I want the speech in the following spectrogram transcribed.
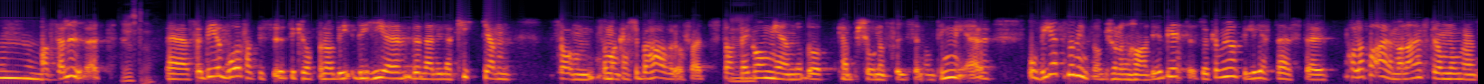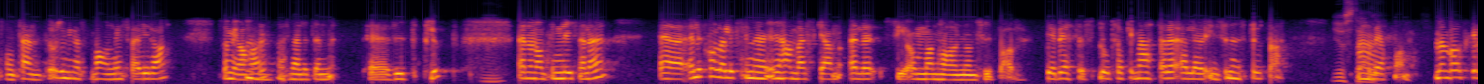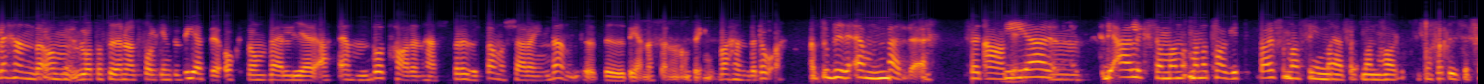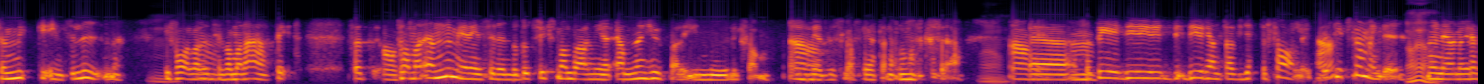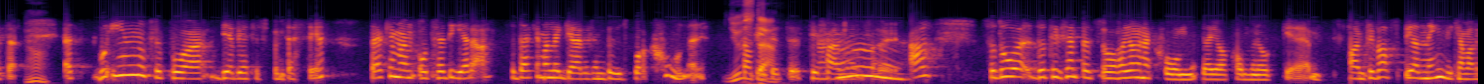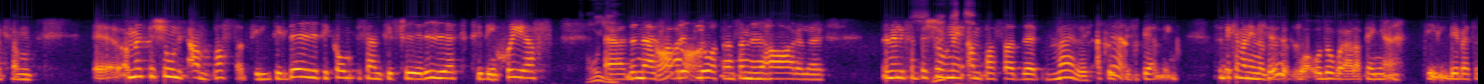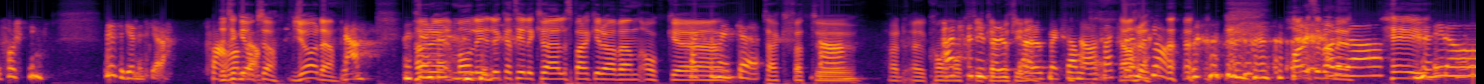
av salivet. Just det. Eh, för det går faktiskt ut i kroppen och det, det ger den där lilla kicken som, som man kanske behöver då för att starta Mm. igång igen och då kan personen få i sig någonting mer. Och vet man inte om personen har diabetes så kan man ju alltid leta efter, kolla på armarna efter om de har en sån sensor som är ganska vanlig i Sverige idag. Som jag har, en sån här liten eh, vit plupp. Eller någonting liknande. Eh, eller kolla liksom i, i handväskan eller se om man har någon typ av diabetes, blodsockermätare eller insulinspruta. Just Så det. vet man. Men vad skulle hända om, låt oss säga nu att folk inte vet det och de väljer att ändå ta den här sprutan och köra in den typ i benet eller någonting. Vad händer då? att då blir det än värre. För Ah, okej. det, är, Mm. det är liksom, man, man har tagit, varför man svimmar är för att man har liksom fått i sig för mycket insulin i förhållande Mm. till vad man har ätit. Så att Okej. tar man ännu mer insulin då, då trycks man bara ner ännu djupare in i liksom, Ja. medvetslösheten eller vad man ska säga. Okej. Eh, Mm. Så det, det, är ju- det, det är ju rent av jättefarligt. Ja. Jag tipsar om en grej Ja, ja. nu när jag har möjligheten. Ja. Att gå in också på diabetes.se. Där kan man, och Tradera, så där kan man lägga liksom bud på auktioner. Just det. ute till förmån Aha. för. Ja. Så då, då till exempel så har jag en auktion där jag kommer och eh, har en privat spelning. Det kan vara liksom eh, ja, men personligt anpassad till, till dig, till kompisen, till frieriet, till din chef. Oj. Eh, den där Ja. favoritlåten som ni har eller den är liksom personligt anpassad eh, akustisk spelning. Så det kan man in och buda på och då går alla pengar till diabetesforskning. Det tycker jag ni ska göra. Fan, Det tycker jag också. Gör det. Ja. Hörru, Molly, lycka till ikväll. Spark i röven och eh, Tack så mycket. tack för att du Ja. Hörde, eh, kom Tack och för att ni tar med upp det här och Frida. uppmärksammar. Ja, tack Ja. Ha det så bra nu. Hej! Hej då!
